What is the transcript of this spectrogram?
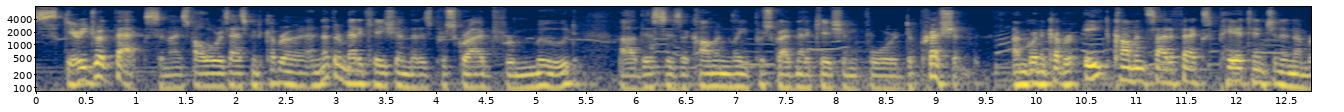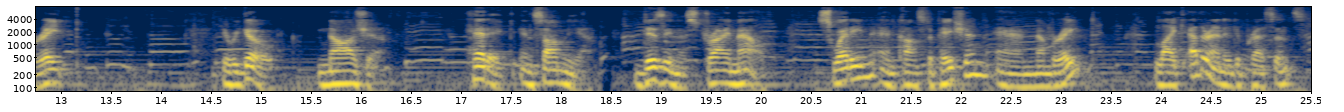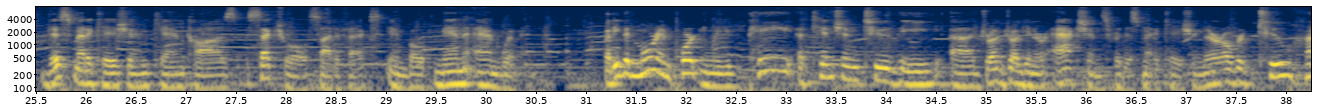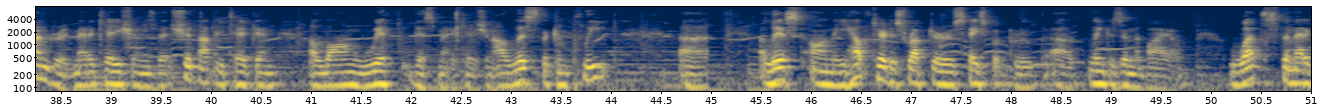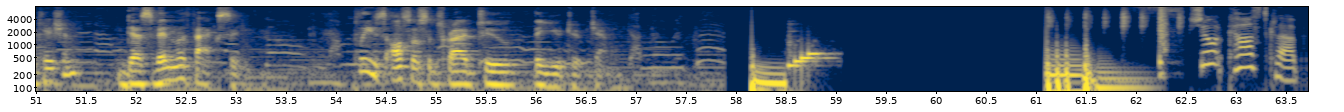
Scary Drug Facts. A nice followers asked me to cover another medication that is prescribed for mood. Uh, this is a commonly prescribed medication for depression. I'm going to cover eight common side effects. Pay attention to number eight. Here we go nausea, headache, insomnia, dizziness, dry mouth, sweating and constipation, and number eight, like other antidepressants, this medication can cause sexual side effects in both men and women. But even more importantly, pay attention to the drug drug interactions for this medication. There are over 200 medications that should not be taken along with this medication. I'll list the complete uh, list on the Healthcare Disruptors Facebook group. Uh, link is in the bio. What's the medication? Desvenlafaxine. Please also subscribe to the YouTube channel. Short Cast Club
